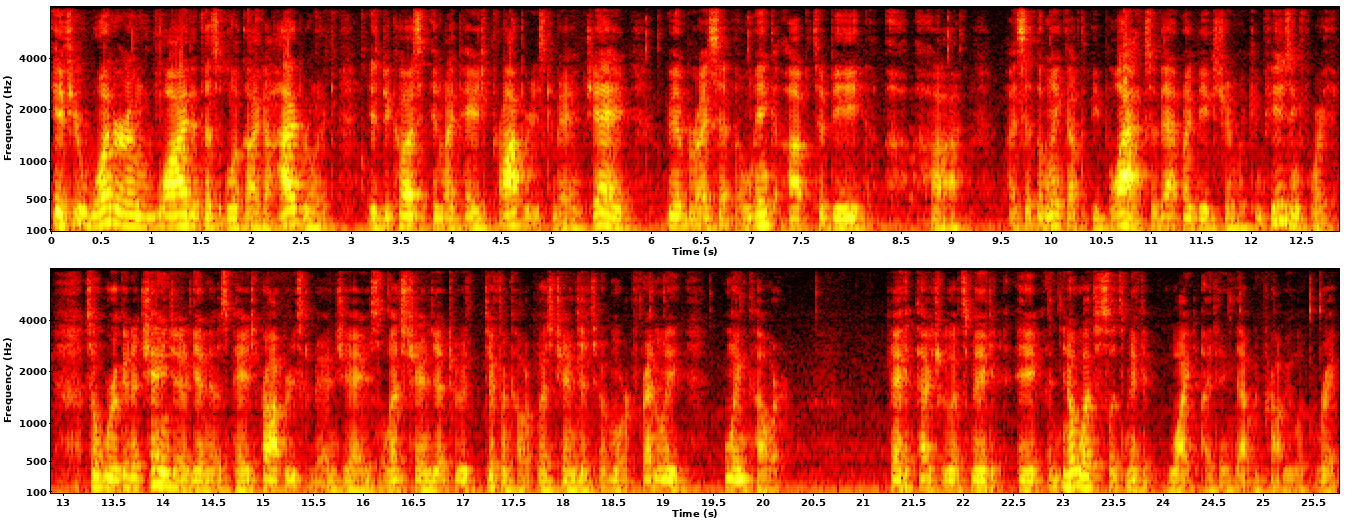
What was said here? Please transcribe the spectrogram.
if you're wondering why that doesn't look like a hyperlink, is because in my page properties, Command J, remember I set the link up to be uh, I set the link up to be black, so that might be extremely confusing for you. So we're going to change it again as page properties, Command J. So let's change it to a different color. Let's change it to a more friendly link color. Okay, actually let's make it a, you know what, just let's make it white. I think that would probably look great.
